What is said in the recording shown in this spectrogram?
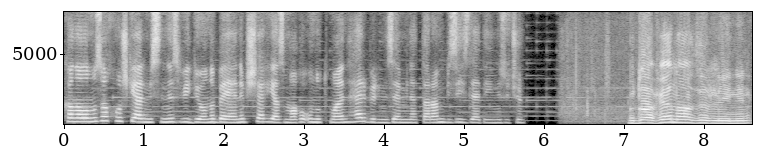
Kanalımıza xoş gəlmisiniz. Videonu bəyənib şərh yazmağı unutmayın. Hər birinizə minnətdaram bizi izlədiyiniz üçün. Müdafiə Nazirliyinin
